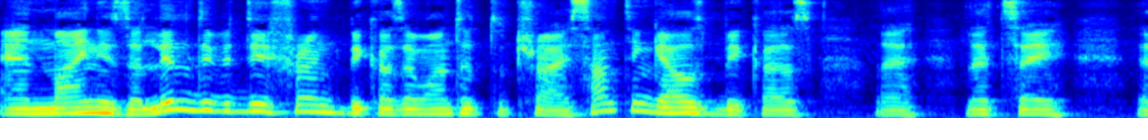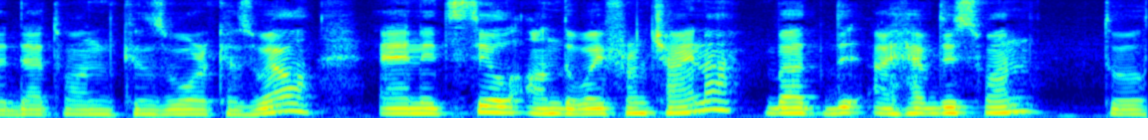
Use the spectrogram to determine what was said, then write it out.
and mine is a little bit different because I wanted to try something else because uh, let's say that that one can work as well, and it's still on the way from China, but I have this one to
